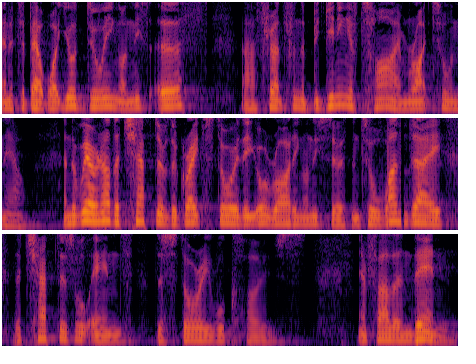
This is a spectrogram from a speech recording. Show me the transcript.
and it's about what you're doing on this earth uh, from, from the beginning of time right till now. And that we're another chapter of the great story that you're writing on this earth until one day the chapters will end, the story will close. And Father, and then,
